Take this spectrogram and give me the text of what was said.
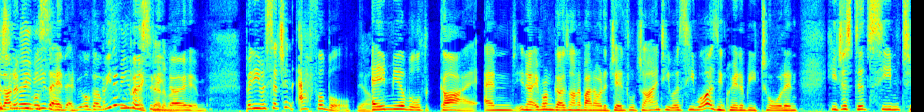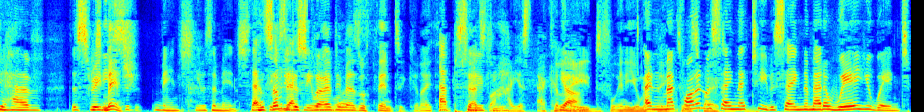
lot of people say that. We all go. I We didn't feel like personally know him, but he was such an affable, Yeah. amiable guy, and you know, everyone goes on about what a gentle giant he was. He was incredibly tall, and he just did seem to have this really mensch. mensch. He was a mensch. That's and somebody exactly described him as authentic, and I think that's the highest accolade for any human And being. McFarlane was saying that too. He was saying no matter where you went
